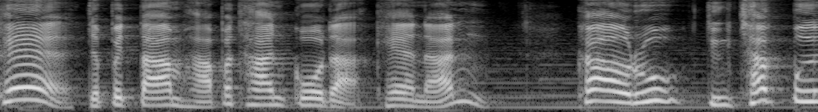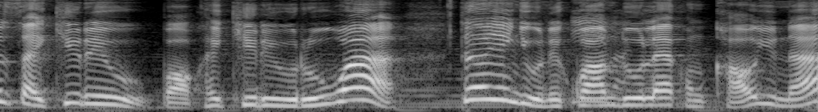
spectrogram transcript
แค่จะไปตามหาประธานโกดะแค่นั้นข้ารู้จึงชักปืนใส่คิริว บอกให้คิริวรู้ว่า เธอยังอยู่ในความดูแลของเขาอยู่นะ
